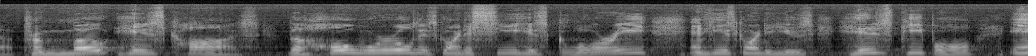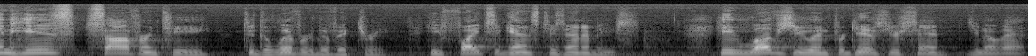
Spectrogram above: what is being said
uh, promote his cause. The whole world is going to see his glory, and he is going to use his people in his sovereignty to deliver the victory. He fights against his enemies. He loves you and forgives your sin. Did you know that?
